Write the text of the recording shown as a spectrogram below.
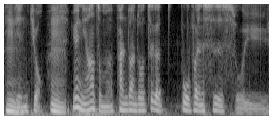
研究，嗯，因为你要怎么判断说这个部分是属于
